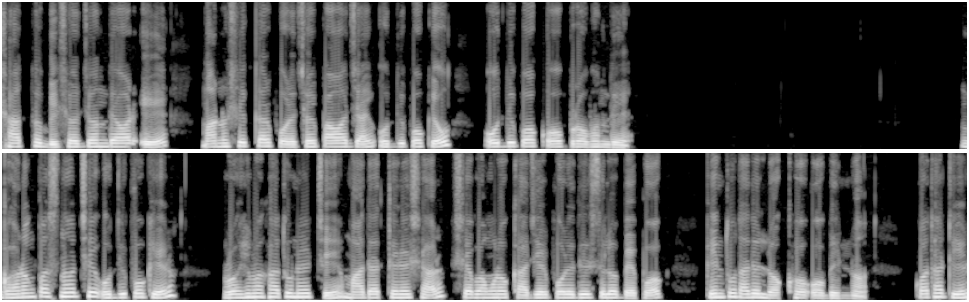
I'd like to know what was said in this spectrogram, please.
স্বার্থ বিসর্জন দেওয়ার এ মানসিকতার পরিচয় পাওয়া যায় উদ্দীপকেও, উদ্দীপক ও প্রবন্ধে। ঘরং প্রশ্ন হচ্ছে, উদ্দীপকের রহিমা খাতুনের চেয়ে মাদার তেরেসার সেবামূলক কাজের পরিধি ছিল ব্যাপক, কিন্তু তাদের লক্ষ্য অভিন্ন। কথাটির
